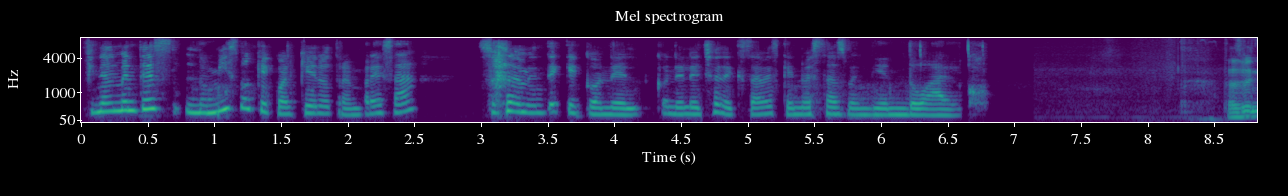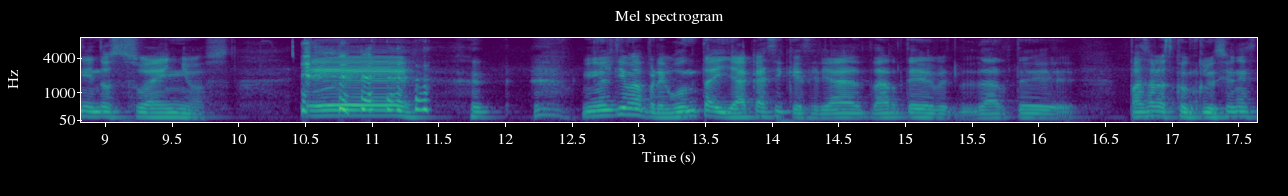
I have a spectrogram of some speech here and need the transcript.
Finalmente es lo mismo que cualquier otra empresa, solamente que con el, con el hecho de que sabes que no estás vendiendo algo. Estás vendiendo sueños. Eh, mi última pregunta y ya casi que sería darte, darte paso a las conclusiones.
